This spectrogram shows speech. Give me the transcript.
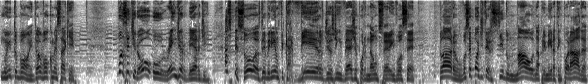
Muito bom, então eu vou começar aqui. Você tirou o Ranger Verde. As pessoas deveriam ficar verdes de inveja por não serem você. Claro, você pode ter sido mal na primeira temporada,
